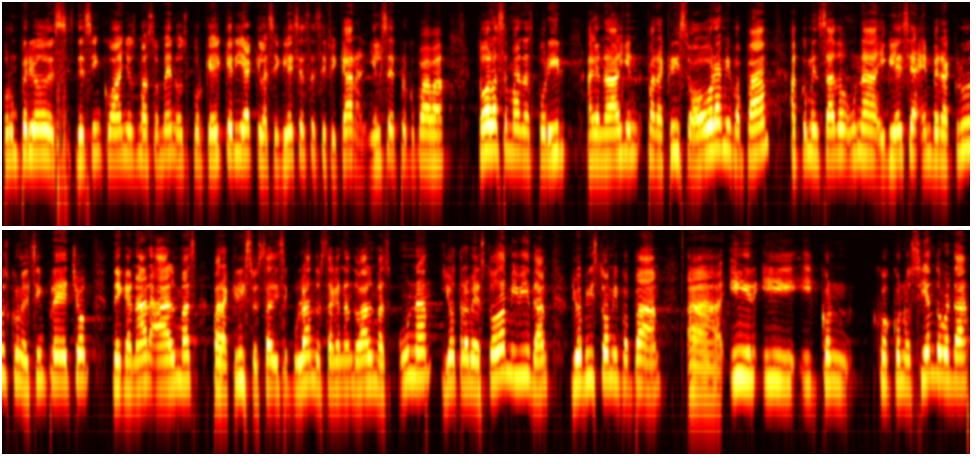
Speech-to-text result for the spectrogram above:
por un periodo de, cinco años más o menos, porque él quería que las iglesias testificaran y él se preocupaba todas las semanas por ir a ganar a alguien para Cristo. Ahora mi papá ha comenzado una iglesia en Veracruz con el simple hecho de ganar almas para Cristo. Está discipulando, está ganando almas una y otra vez. Toda mi vida yo he visto a mi papá ah, ir y, con, conociendo, ¿verdad?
